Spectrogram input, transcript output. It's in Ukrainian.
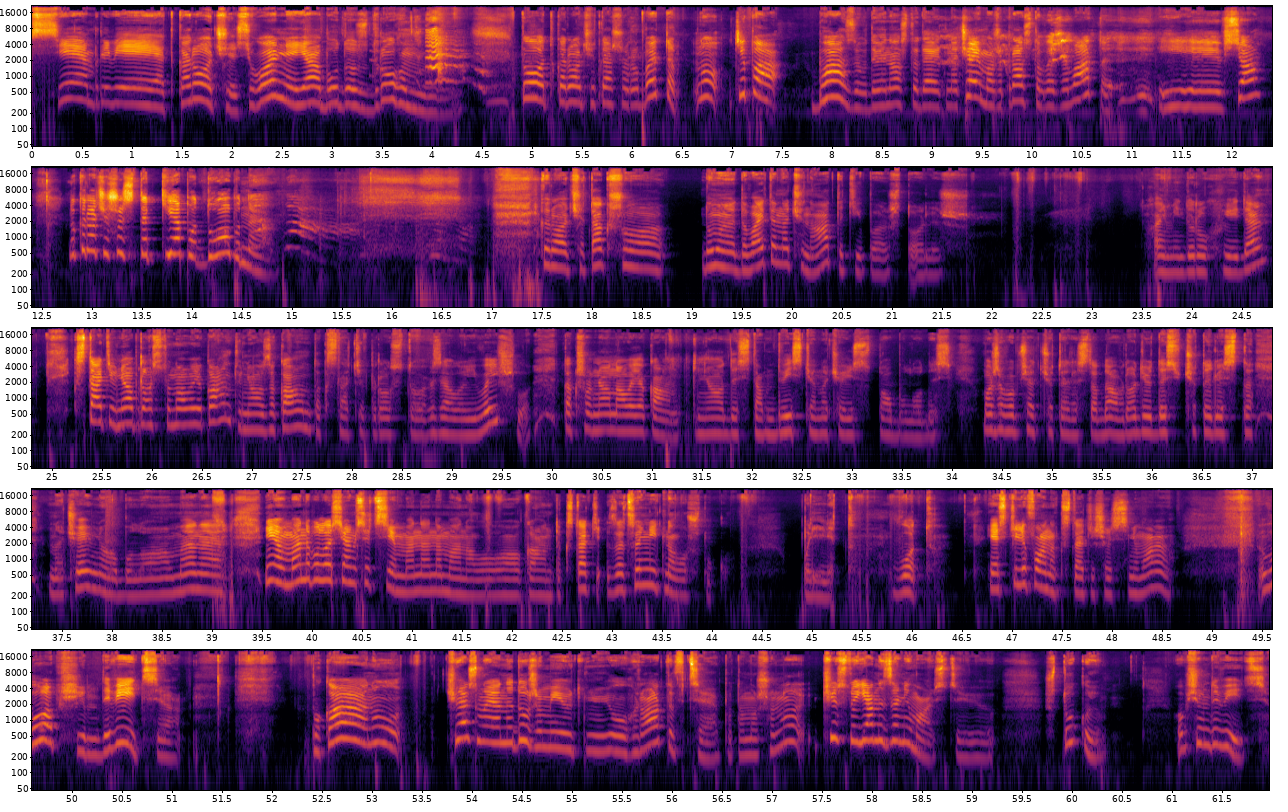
всім привіт! Коротше, сьогодні я буду з другом тут, коротше, те, що робити. Ну, типа, базу в 99 ночей може просто виживати і все. Ну, коротше, щось таке подобне. Коротше, так що, думаю, давайте починати, типа, що ли ж. Хай мій друг вийде. Кстати, в нього просто новий аккаунт. У нього з аккаунта, кстати, просто взяло і вийшло. Так що в нього новий аккаунт. У нього десь там 200 ночей 100 було десь. Може, взагалі 400, да, вроді десь 400 ночей в нього було. А в мене. Ні, в мене було 77, в мене нема нового аккаунта. Кстати, зацініть нову штуку. Блін. Вот. Я з телефона, кстати, сейчас снимаю. В общем, дивіться. Поки, ну, чесно, я не дуже вмію грати в це, тому що, ну, чисто я не займаюся цією штукою. В общем, дивіться.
